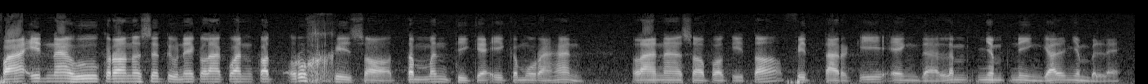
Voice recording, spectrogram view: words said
Fa innahu krana setune kelakuan kot rukhisa temen dikei kemurahan. Lana sapa kita? Fitarki ing dalem nyem, ninggal nyembelih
